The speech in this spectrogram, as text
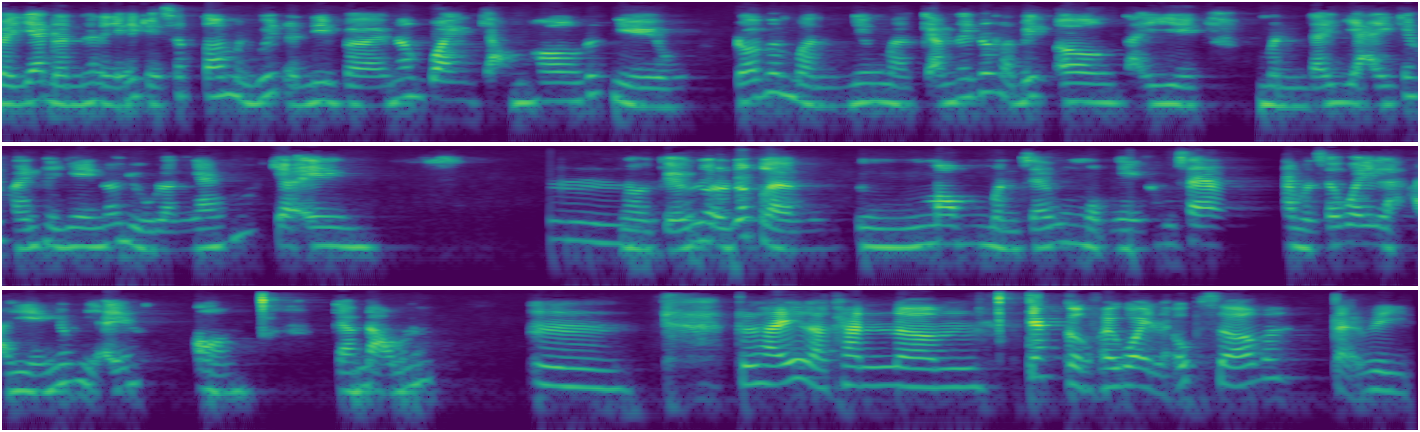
về gia đình hay là những cái chuyện sắp tới mình quyết định đi về nó quan trọng hơn rất nhiều đối với mình. Nhưng mà cảm thấy rất là biết ơn tại vì mình đã dạy cái khoảng thời gian đó dù là ngắn cho em. Ừ. rồi kiểu là rất là ừ, mong mình sẽ một ngày không sao mình sẽ quay lại dạng giống vậy ờ, cảm động lắm Ừ. Tôi thấy là Khanh um, chắc cần phải quay lại Úc sớm á. Tại vì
